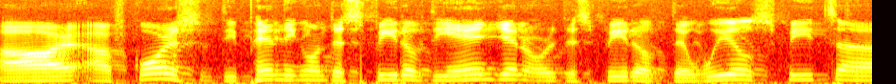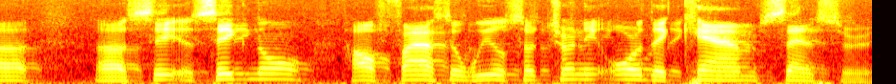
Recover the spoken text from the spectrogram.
are, of course, depending on the speed of the engine or the speed of the wheel speed uh, uh, si signal, how fast the wheels are turning, or the cam sensor.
